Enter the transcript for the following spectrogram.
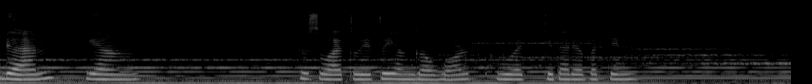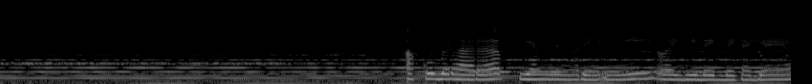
Dan yang sesuatu itu yang gak worth buat kita dapetin. Aku berharap yang dengerin ini lagi baik-baik aja ya.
